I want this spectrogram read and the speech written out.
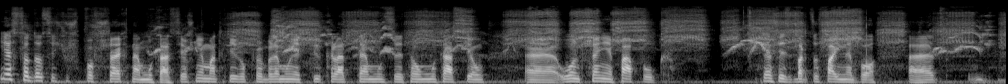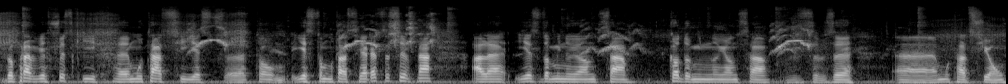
jest to dosyć już powszechna mutacja. Już nie ma takiego problemu jak kilka lat temu z tą mutacją. Łączenie papug też jest bardzo fajne, bo do prawie wszystkich mutacji jest to, jest to mutacja recesywna, ale jest dominująca, kodominująca z, z mutacją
